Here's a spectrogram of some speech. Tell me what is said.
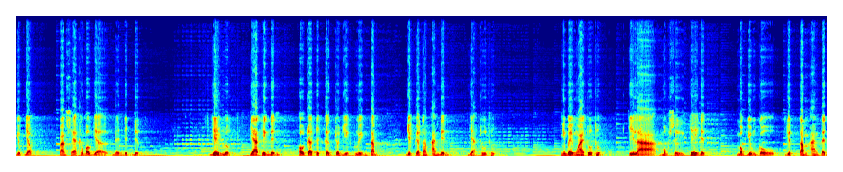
dục vọng, bạn sẽ không bao giờ đến đích được. Giới luật và thiền định hỗ trợ tích cực cho việc luyện tâm, giúp cho tâm an định và thu thúc. Nhưng bề ngoài thu thúc chỉ là một sự chế định, một dụng cụ giúp tâm an tịnh.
